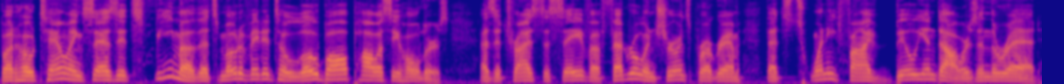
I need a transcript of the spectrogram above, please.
But Houghtaling says it's FEMA that's motivated to lowball policyholders as it tries to save a federal insurance program that's $25 billion in the red.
